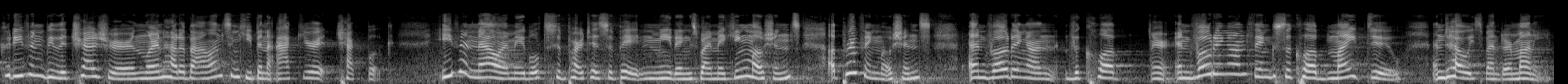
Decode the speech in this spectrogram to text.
could even be the treasurer and learn how to balance and keep an accurate checkbook. Even now, I'm able to participate in meetings by making motions, approving motions, and voting on the club er, and voting on things the club might do and how we spend our money.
